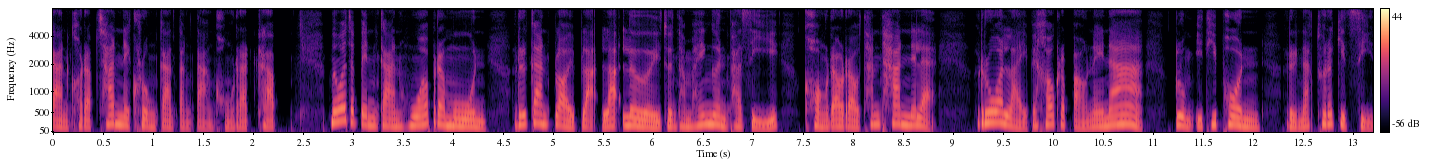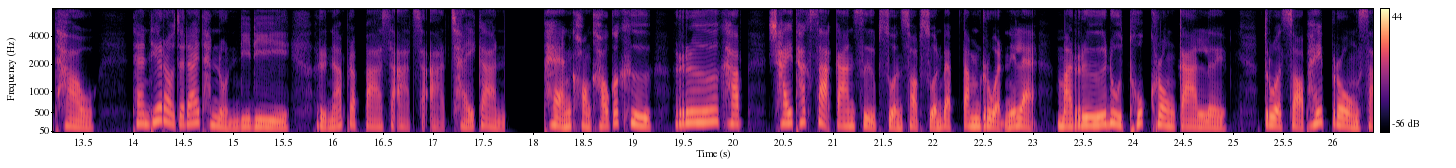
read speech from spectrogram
การคอร์รัปชันในโครงการต่างๆ ของรัฐครับ ไม่ว่าจะเป็นการหัวประมูล หรือการปล่อยปละละเลย จนทำให้เงินภาษีของเราเราท่านๆนี่แหละ รั่วไหลไปเข้ากระเป๋าในหน้า กลุ่มอิทธิพล หรือนักธุรกิจสีเทา แทนที่เราจะได้ถนนดีๆ หรือน้ำประปาสะอาดสะอาดๆใช้กัน แผนของเขาก็คือ รื้อครับ ใช้ทักษะการสืบสวนสอบสวนแบบตำรวจนี่แหละ มารื้อดูทุกโครงการเลย ตรวจสอบให้โปร่งใส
